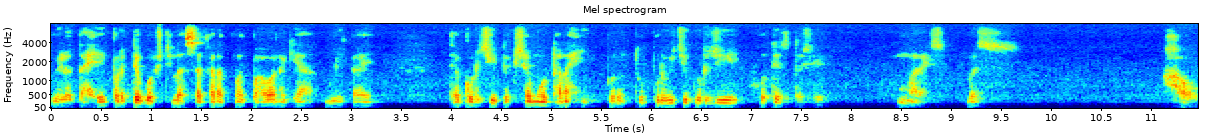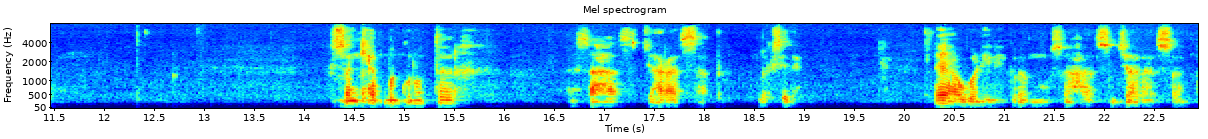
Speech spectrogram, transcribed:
मिळत आहे. प्रत्येक गोष्टीला सकारात्मक भावना घ्या. मी काय त्या गुरुजीपेक्षा मोठा नाही परंतु पूर्वीची गुरुजी होतेच तसे. मारायचे बस. हाव संख्यात्मक गुणोत्तर सहा चार सात. लक्ष द्या. लय अवघड लेकरांनो सहा चार सात.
